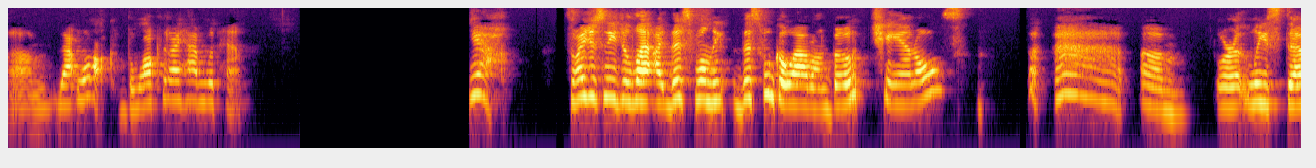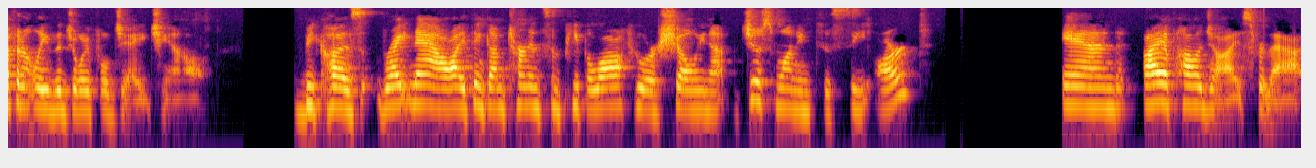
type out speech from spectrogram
um, that walk, the walk that I have with Him. Yeah. So I just need to let I, this will need, this will go out on both channels, um, or at least definitely the Joyful Jaye channel, because right now I think I'm turning some people off who are showing up just wanting to see art, and I apologize for that.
